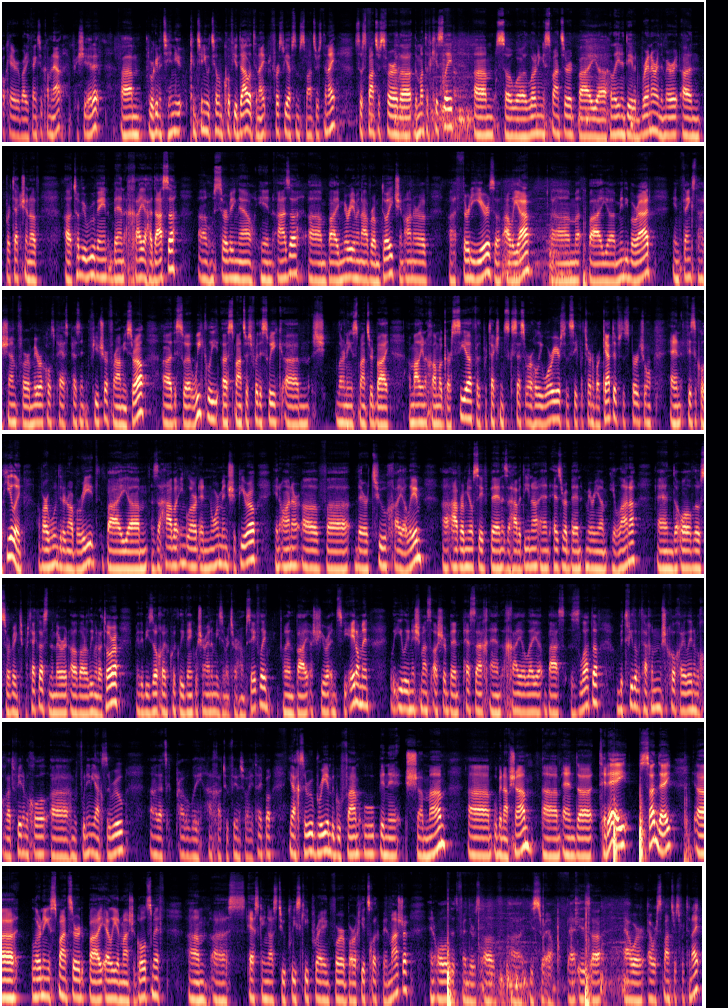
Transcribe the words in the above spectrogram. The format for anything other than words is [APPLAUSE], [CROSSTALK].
Okay, everybody, thanks for coming out. Appreciate it. Um, we're going to continue continue with Tilim Kuf Yadala tonight, but first we have some sponsors tonight. So sponsors for the, the month of Kislev. Um, so uh, learning is sponsored by uh, Helene and David Brenner in the merit and protection of uh, Tovi Ruvain ben Chaya Hadassah, um, who's serving now in Aza, um, by Miriam and Avram Deutsch in honor of uh, 30 years of Aliyah, um, by uh, Mindy Barad in thanks to Hashem for miracles past, present, and future for Am Yisrael. Uh, this uh, weekly uh, sponsors for this week. Um, sh- learning is sponsored by Amalia Nachama Garcia for the protection and success of our holy warriors, for the safe return of our captives, the spiritual and physical healing of our wounded and our bereaved, by um, Zahava Inglard and Norman Shapiro in honor of uh, their two Chayalim, uh, Avram Yosef ben Zahavadina and Ezra ben Miriam Ilana and uh, all of those serving to protect us in the merit of our Limud Torah. May they be Zocha to quickly vanquish our enemies and return home safely. And by Ashira and Svi Edelman, Le'ili Nishmas Asher ben Pesach and Chayaleya Bas Zlata, B'tfila v'tachanun shekol Chayalena v'chol chatufena v'chol uh, hamufunim yachzeru, uh, that's probably hachatufim, it's probably a typo. Yachzeru briyim begufam u shamam, um, u b'nafsham. Um, and uh, today, Sunday, uh, Learning is sponsored by Ellie and Masha Goldsmith, um, uh, asking us to please keep praying for Baruch Yitzchak ben Masha and all of the defenders of uh, Israel. That is uh, our our sponsors for tonight.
